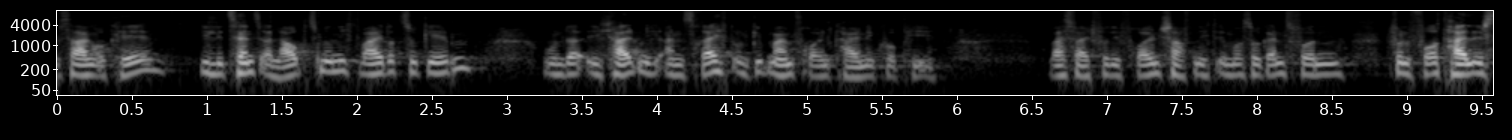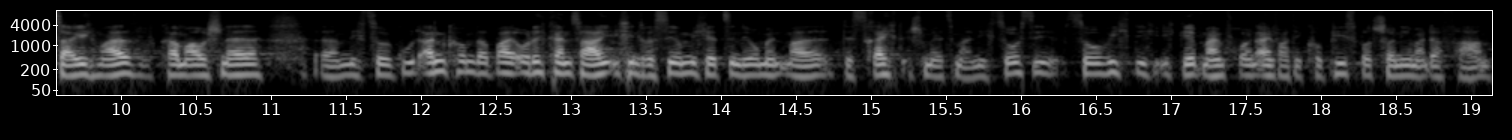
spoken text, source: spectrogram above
sagen, okay, die Lizenz erlaubt es mir nicht weiterzugeben und ich halte mich ans Recht und gebe meinem Freund keine Kopie. Was vielleicht für die Freundschaft nicht immer so ganz von, von Vorteil ist, sage ich mal, kann man auch schnell ähm, nicht so gut ankommen dabei. Oder ich kann sagen, ich interessiere mich jetzt in dem Moment mal, das Recht ist mir jetzt mal nicht so, so wichtig, ich gebe meinem Freund einfach die Kopie, es wird schon niemand erfahren.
